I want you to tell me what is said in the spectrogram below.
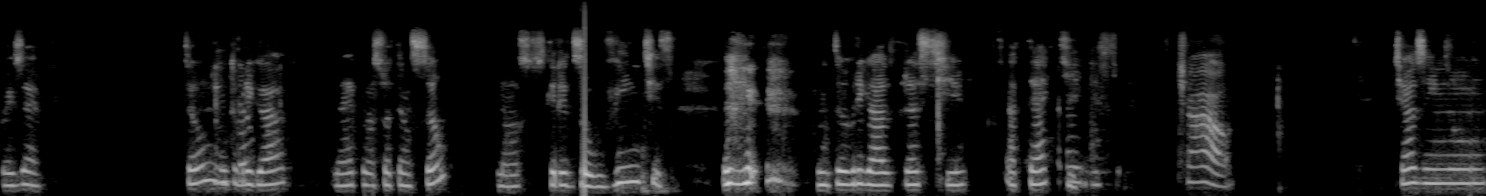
Pois é. Então, muito então... obrigado né, pela sua atenção, nossos queridos ouvintes. muito obrigado por assistir até aqui. É isso. Tchau. Tchauzinho.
